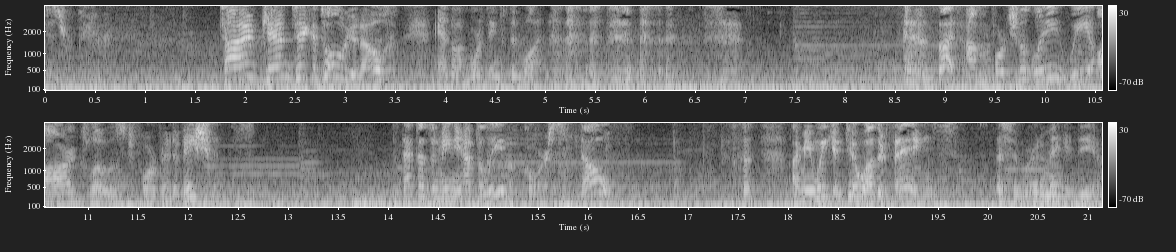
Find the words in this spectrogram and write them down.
disrepair. Time can take a toll, you know, and on more things than one. but unfortunately, we are closed for renovations. That doesn't mean you have to leave, of course. No. I mean, we can do other things. Listen, we're gonna make a deal,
